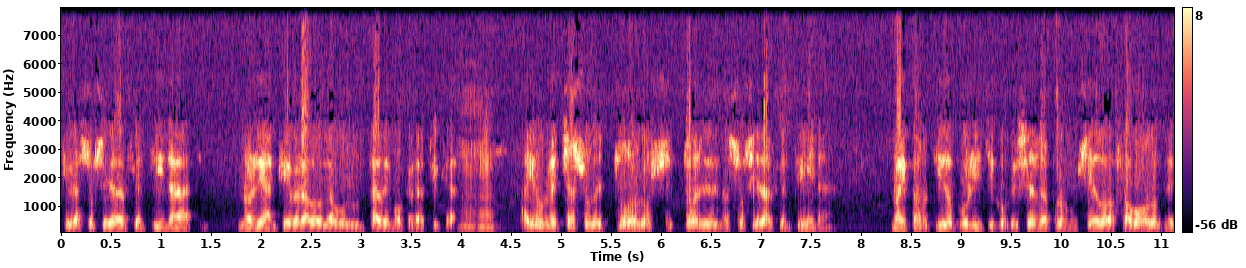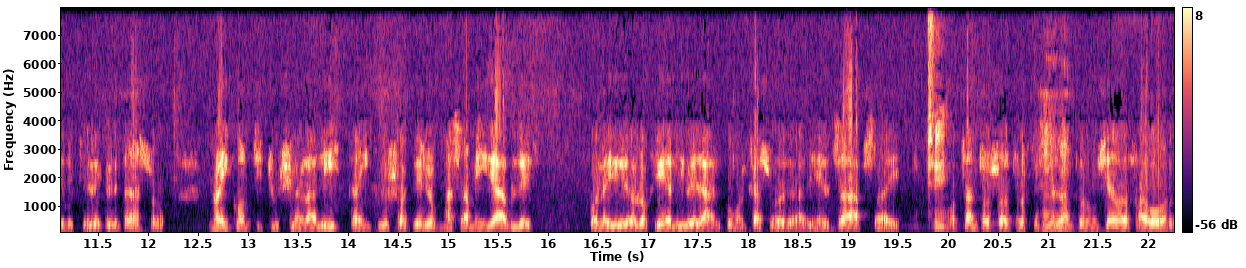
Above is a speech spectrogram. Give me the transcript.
que la sociedad argentina no le han quebrado la voluntad democrática. Hay un rechazo de todos los sectores de la sociedad argentina. No hay partido político que se haya pronunciado a favor de este decretazo. No hay constitucionalista, incluso aquellos más amigables con la ideología liberal, como el caso de Daniel Zapsa y o tantos otros que se han pronunciado a favor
